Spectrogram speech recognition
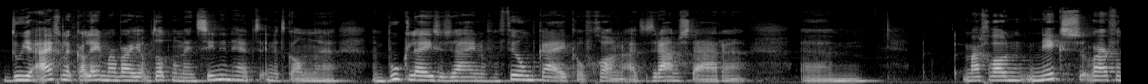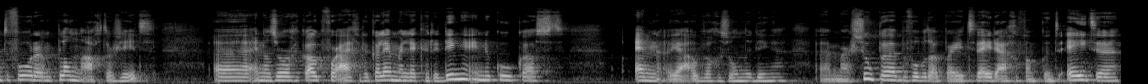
doe je eigenlijk alleen maar waar je op dat moment zin in hebt. En het kan een boek lezen zijn, of een film kijken, of gewoon uit het raam staren. Um, maar gewoon niks waar van tevoren een plan achter zit. Uh, en dan zorg ik ook voor eigenlijk alleen maar lekkere dingen in de koelkast. En ja, ook wel gezonde dingen. Maar soepen, bijvoorbeeld ook waar je twee dagen van kunt eten.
